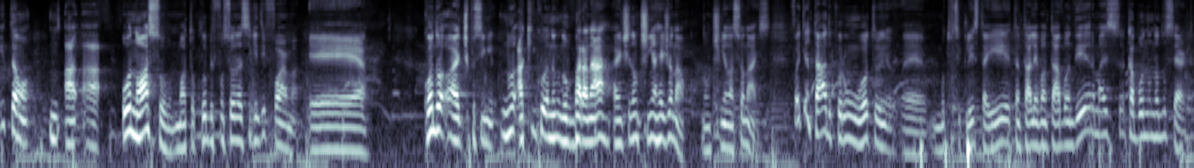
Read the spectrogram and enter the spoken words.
Então, a, a, o nosso motoclube funciona da seguinte forma. É, quando, ah, tipo assim, no, aqui no, Paraná a gente não tinha regional, não tinha nacionais. Foi tentado por um outro é, motociclista aí tentar levantar a bandeira, mas acabou não dando certo.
